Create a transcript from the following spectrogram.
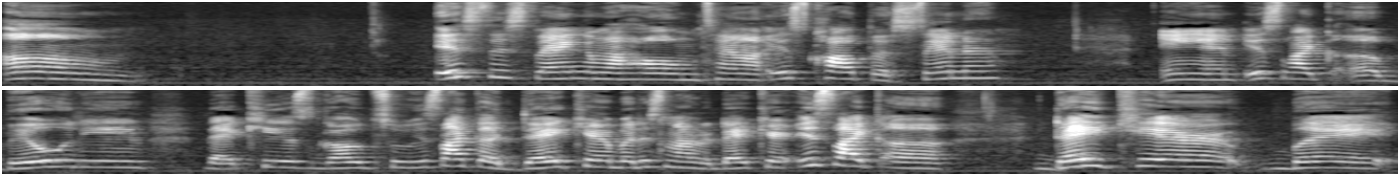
um, it's this thing in my hometown. It's called the center. And it's like a building that kids go to. It's like a daycare, but it's not a daycare. It's like a daycare, but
